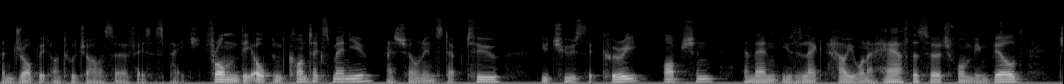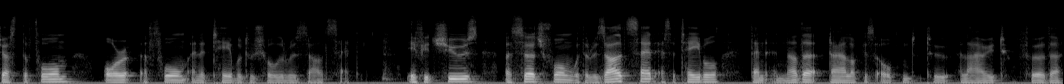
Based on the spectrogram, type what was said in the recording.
and drop it onto a Java Server Faces page. From the open context menu, as shown in step 2, you choose the query option and then you select how you want to have the search form being built, just the form or a form and a table to show the result set. If you choose a search form with a result set as a table, then another dialog is opened to allow you to further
